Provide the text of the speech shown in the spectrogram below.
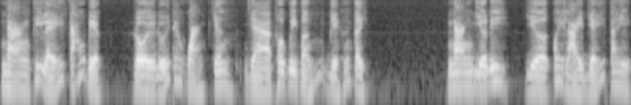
Nàng thi lễ cáo biệt, rồi đuổi theo Hoàng Chân và Thôi Quy Mẫn về hướng Tây. Nàng vừa đi, vừa quay lại giãy tay.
